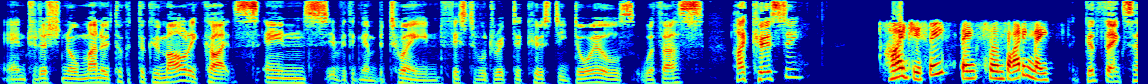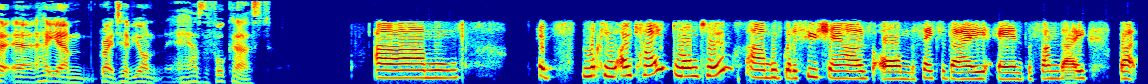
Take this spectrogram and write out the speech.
and traditional manu tukutuku Maori kites and everything in between. Festival director Kirsty Doyle's with us. Hi, Kirsty. Hi, Jesse. Thanks for inviting me. Good, thanks. Hey, uh, hey um, great to have you on. How's the forecast? Um, it's looking okay long term. Um, we've got a few showers on the Saturday and the Sunday, but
